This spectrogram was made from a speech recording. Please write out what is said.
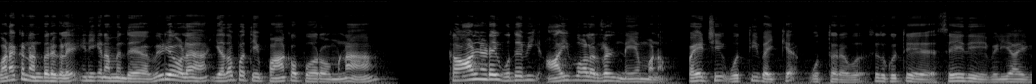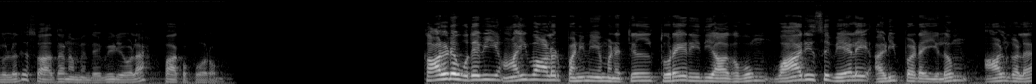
வணக்கம் நண்பர்களே. இன்றைக்கி நம்ம இந்த வீடியோவில் எதை பற்றி பார்க்க போகிறோம்னா கால்நடை உதவி ஆய்வாளர்கள் நியமனம் பயிற்சி ஒத்தி வைக்க உத்தரவு. ஸோ இது குறித்து செய்தி வெளியாகியுள்ளது ஸோ அதான் நம்ம இந்த வீடியோவில் பார்க்க போகிறோம் கால்நடை உதவி ஆய்வாளர் பணி நியமனத்தில் துறை ரீதியாகவும் வாரிசு வேலை அடிப்படையிலும் ஆள்களை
